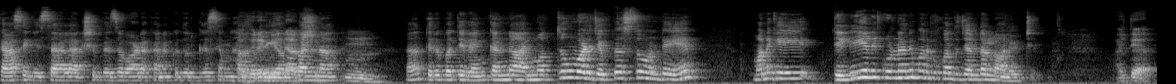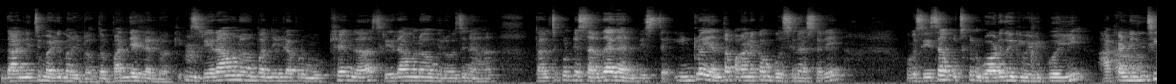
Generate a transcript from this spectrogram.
కాశీ విశాలాక్షి బెజవాడ కనకదుర్గ సింహాద్రి అప్పన్న. తిరుపతి వెంకన్న అని మొత్తం వాళ్ళు చెప్పేస్తూ ఉంటే మనకి తెలియనికుండానే మనకు కొంత జనరల్ నాలెడ్జ్. అయితే దాని నుంచి మళ్ళీ మన వద్దాం పందేళ్ళలోకి శ్రీరామనవమి పందేళ్ళు అప్పుడు ముఖ్యంగా శ్రీరామనవమి రోజున తలుచుకుంటే సరదాగా అనిపిస్తాయి ఇంట్లో ఎంత పానకం పోసినా సరే ఒక సీసా పుచ్చుకుని గోడ దూకి వెళ్ళిపోయి అక్కడి నుంచి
